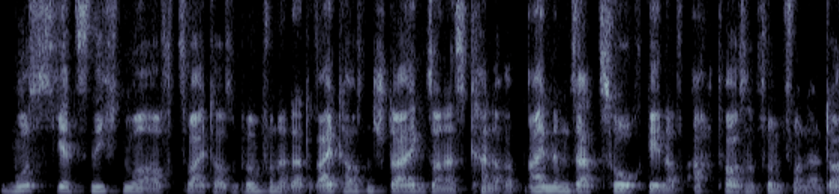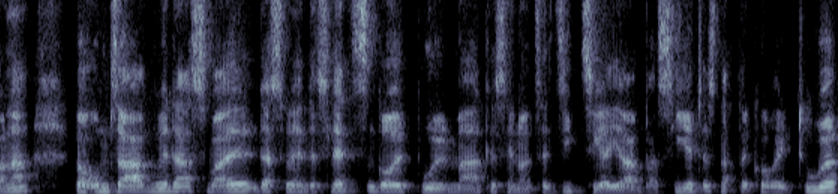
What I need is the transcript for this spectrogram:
muss jetzt nicht nur auf 2500 oder 3000 steigen, sondern es kann auch in einem Satz hochgehen auf 8500 Dollar. Warum sagen wir das? Weil das während des letzten Goldbullenmarktes in den 1970er Jahren passiert ist. Nach der Korrektur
